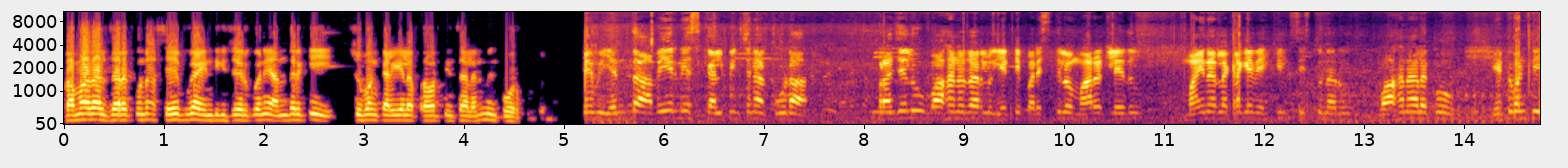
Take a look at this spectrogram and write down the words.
ప్రమాదాలు జరగకుండా సేఫ్గా ఇంటికి చేరుకొని అందరికీ శుభం కలిగేలా ప్రవర్తించాలని మేము కోరుకుంటున్నాం. మేము ఎంత అవేర్నెస్ కల్పించినా కూడా ప్రజలు వాహనదారులు ఎట్టి పరిస్థితిలో మారట్లేదు. మైనర్లకు అలాగే వెహికల్స్ ఇస్తున్నారు. వాహనాలకు ఎటువంటి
